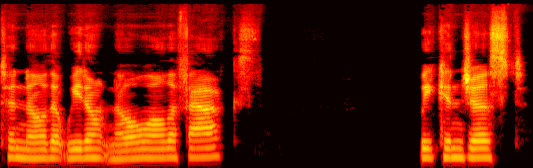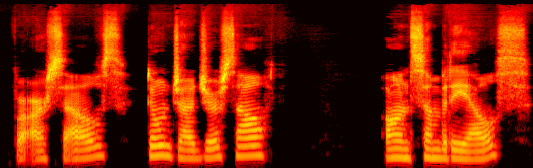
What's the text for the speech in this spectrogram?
to know that we don't know all the facts. We can just, for ourselves, don't judge yourself on somebody else.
